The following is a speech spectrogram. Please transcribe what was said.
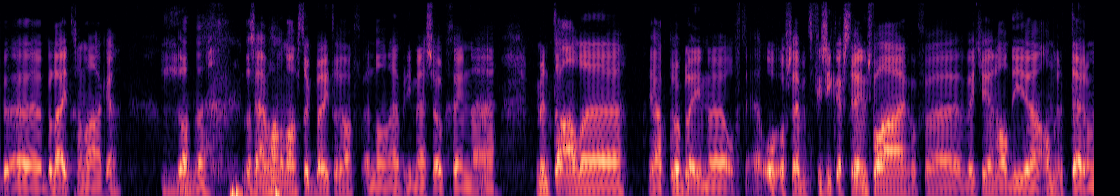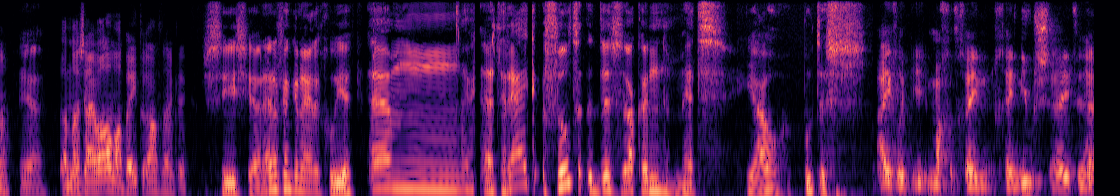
be- beleid gaan maken, dan, eh, dan zijn we allemaal een stuk beter af. En dan hebben die mensen ook geen mentale ja, problemen, of, of, of ze hebben het fysiek extreem zwaar, of eh, weet je, en al die eh, andere termen. Ja. Dan zijn we allemaal beter af, denk ik. Precies, ja. Nee, dat vind ik een hele goeie. Ehm, het Rijk vult de zakken met jouw boetes. Eigenlijk mag het geen, geen nieuws heten, hè?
